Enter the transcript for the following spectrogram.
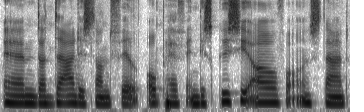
Um, dat daar dus dan veel ophef en discussie over ontstaat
